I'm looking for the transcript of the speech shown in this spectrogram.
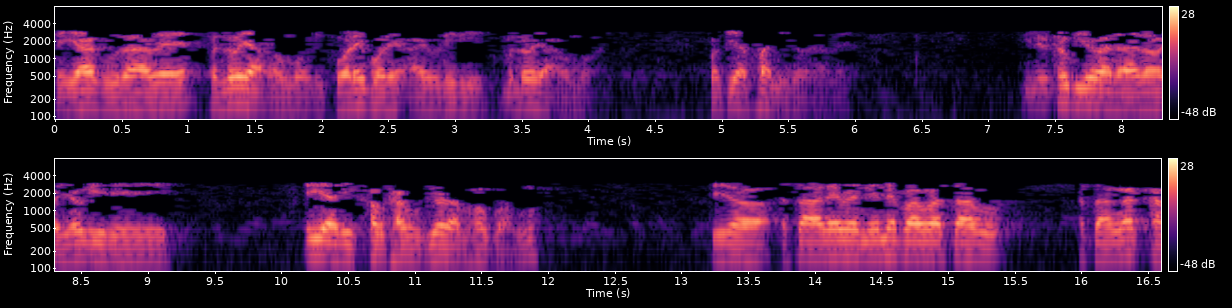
တရားကူတာပဲမလွတ်ရအောင်ပေါ့ဒီပေါ်လေးပေါ်လေးအာယုလေးတွေမလွတ်ရအောင်ပေါ့မပြတ်မှတ်နေတော့တာပဲဒီလိုထုတ်ပြရတာတော့ယောဂီတွေအိယာကြီးခောက်ထားဖို့ပြောတာမဟုတ်ပါဘူး ဒီတော့အစာလည်းပဲနည်းနည်းပါးပါးစားဖို့အစာငတ်ခံ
